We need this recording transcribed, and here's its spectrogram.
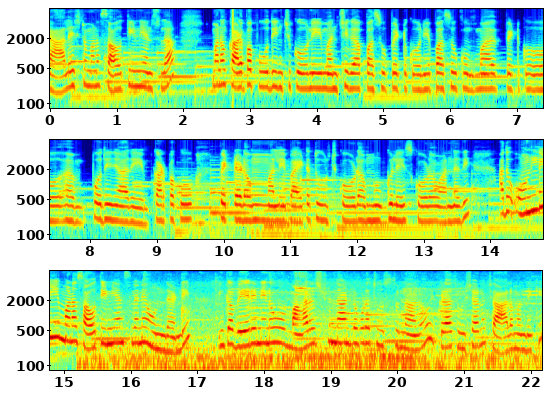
చాలా ఇష్టం మన సౌత్ ఇండియన్స్లో. మనం కడప పూదించుకొని మంచిగా పసుపు పెట్టుకొని పసుపు కుంకుమ పెట్టుకో పొది అది కడపకు పెట్టడం మళ్ళీ బయట తూర్చుకోవడం ముగ్గులు వేసుకోవడం అన్నది. అది ఓన్లీ మన సౌత్ ఇండియన్స్లోనే ఉందండి. ఇంకా వేరే నేను మహారాష్ట్ర దాంట్లో కూడా చూస్తున్నాను. ఇక్కడ చూశాను చాలామందికి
